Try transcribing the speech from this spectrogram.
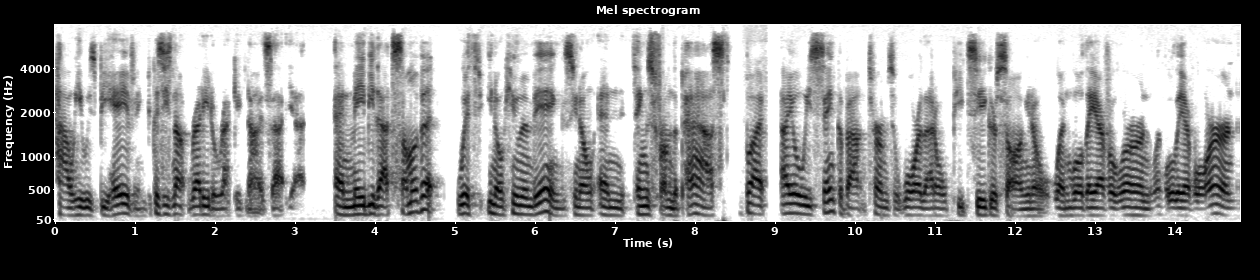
how he was behaving? Because he's not ready to recognize that yet. And maybe that's some of it with, you know, human beings, you know, and things from the past. But I always think about in terms of war, that old Pete Seeger song, you know, when will they ever learn? When will they ever learn?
